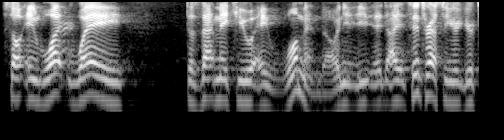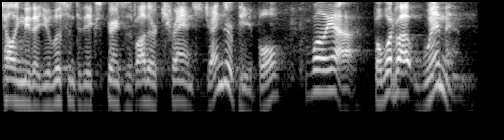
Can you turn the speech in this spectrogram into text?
so, in what way does that make you a woman, though? And you, you, it, it's interesting, you're, you're telling me that you listen to the experiences of other transgender people. Well, yeah. But what about women?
